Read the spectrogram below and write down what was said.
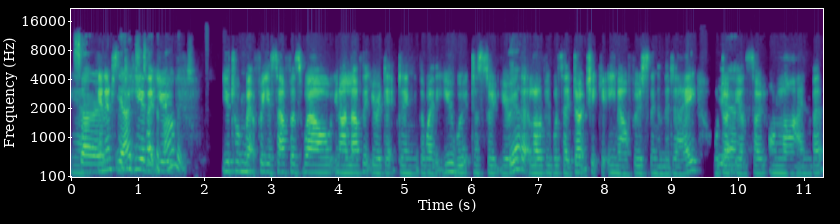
Yeah. so and interesting yeah, to hear that you you're talking about for yourself as well. You know i love that you're adapting the way that you work to suit you yeah. that a lot of people would say don't check your email first thing in the day or don't be on so online. But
